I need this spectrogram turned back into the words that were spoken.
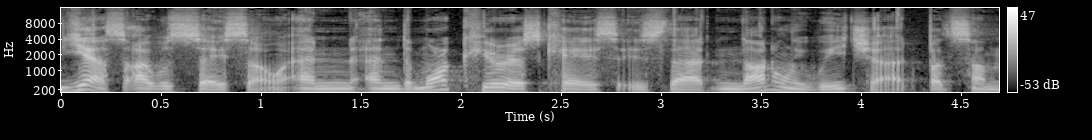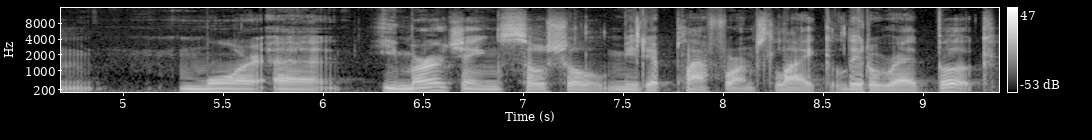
Yes, I would say so. And and the more curious case is that not only WeChat, but some more uh, emerging social media platforms like Little Red Book,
